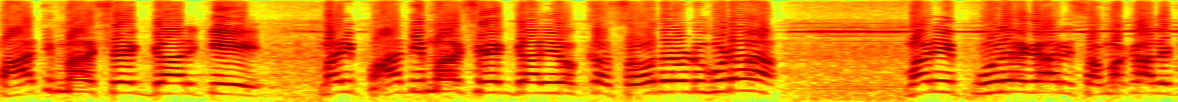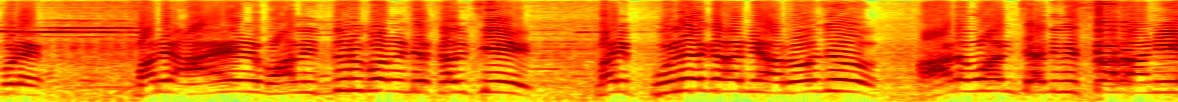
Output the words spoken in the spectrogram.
ఫాతిమా షేక్ గారికి మరి ఫాతిమా షేక్ గారి యొక్క సోదరుడు కూడా మరి పూలే గారి సమకాలికుడే. మరి ఆయన వాళ్ళిద్దరు కూడా కలిసి మరి పూలే గారిని ఆ రోజు ఆడవారిని చదివిస్తారని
